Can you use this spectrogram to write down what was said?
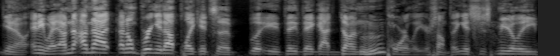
you know, anyway, I'm not, I'm not, I don't bring it up like it's a, they, they got done poorly or something. It's just merely,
